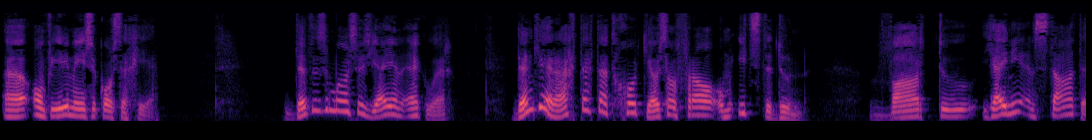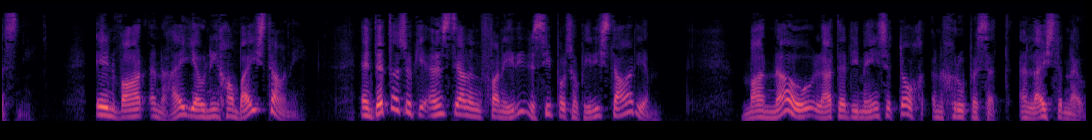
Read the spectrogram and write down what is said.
uh om vir hierdie mense kos te gee? Dit is maar soos jy en ek hoor. Dink jy regtig dat God jou sal vra om iets te doen waartoe jy nie in staat is nie en waarin hy jou nie gaan bystaan nie? En dit was ook die instelling van hierdie disippels op hierdie stadium. Maar nou laat hy die mense tog in groepe sit. En luister nou,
